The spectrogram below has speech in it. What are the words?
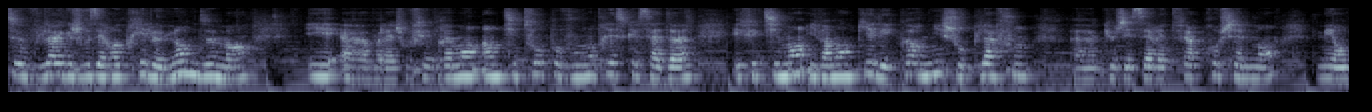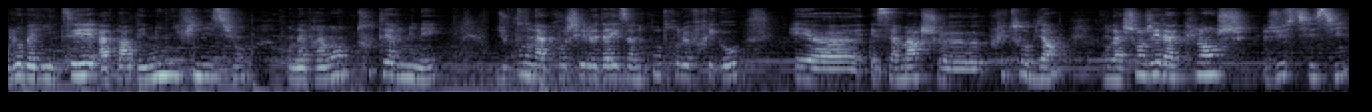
Ce vlog, je vous ai repris le lendemain. Et euh, voilà, je vous fais vraiment un petit tour pour vous montrer ce que ça donne. Effectivement, il va manquer les corniches au plafond euh, que j'essaierai de faire prochainement. Mais en globalité, à part des mini finitions, on a vraiment tout terminé. Du coup, on a accroché le Dyson contre le frigo et, euh, et ça marche plutôt bien. On a changé la clenche juste ici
